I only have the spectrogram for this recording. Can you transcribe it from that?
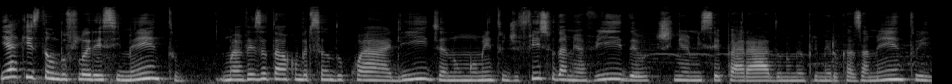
E a questão do florescimento, uma vez eu estava conversando com a Lídia num momento difícil da minha vida, eu tinha me separado no meu primeiro casamento e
